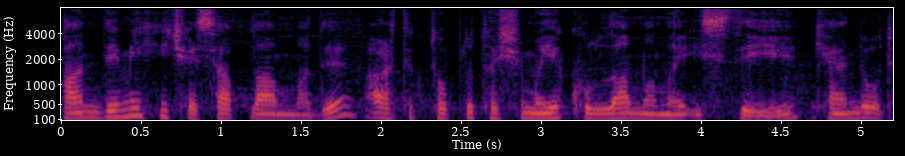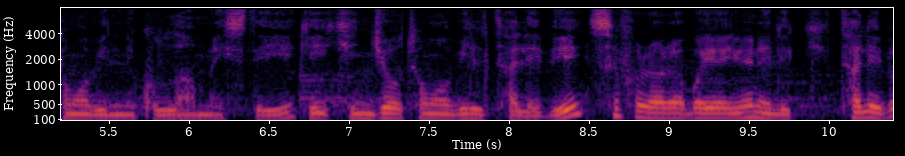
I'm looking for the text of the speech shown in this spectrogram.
Pandemi hiç hesaplanmadı. Artık toplu taşımayı kullanmama isteği, kendi otomobilini kullanma isteği ki ikinci otomobil talebi sıfır arabaya yönelik talebi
